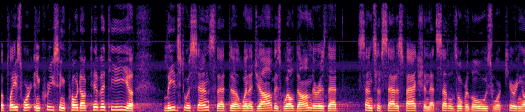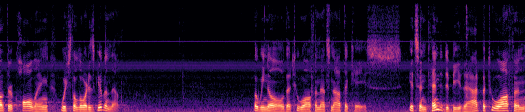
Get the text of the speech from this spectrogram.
a place where increasing productivity uh, leads to a sense that uh, when a job is well done, there is that sense of satisfaction that settles over those who are carrying out their calling which the Lord has given them. But we know that too often that's not the case. It's intended to be that, but too often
